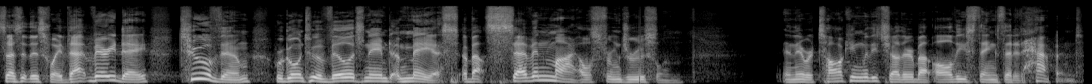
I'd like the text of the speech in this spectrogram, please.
says it this way That very day, two of them were going to a village named Emmaus, about seven miles from Jerusalem. And they were talking with each other about all these things that had happened.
